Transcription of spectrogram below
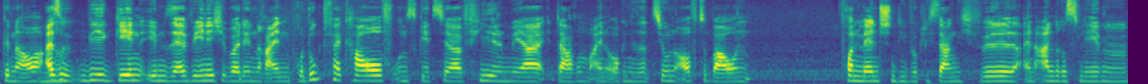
Genau, also wir gehen eben sehr wenig über den reinen Produktverkauf. Uns geht es ja viel mehr darum, eine Organisation aufzubauen von Menschen, die wirklich sagen, ich will ein anderes Leben,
